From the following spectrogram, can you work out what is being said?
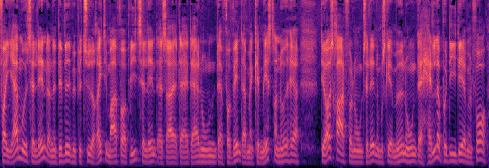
for jer mod talenterne, det ved vi betyder rigtig meget for at blive talent. Altså, der, der er nogen, der forventer, at man kan mestre noget her. Det er også rart for nogle talenter måske at møde nogen, der handler på de idéer, man får.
